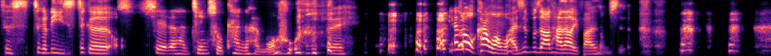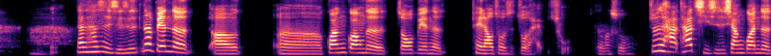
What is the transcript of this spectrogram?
这是这个历史这个写的很清楚，看的很模糊，对。应该说，我看完我还是不知道他到底发生什么事。但他是其实那边的呃呃观光的周边的配套措施做的还不错。怎么说？就是它它其实相关的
